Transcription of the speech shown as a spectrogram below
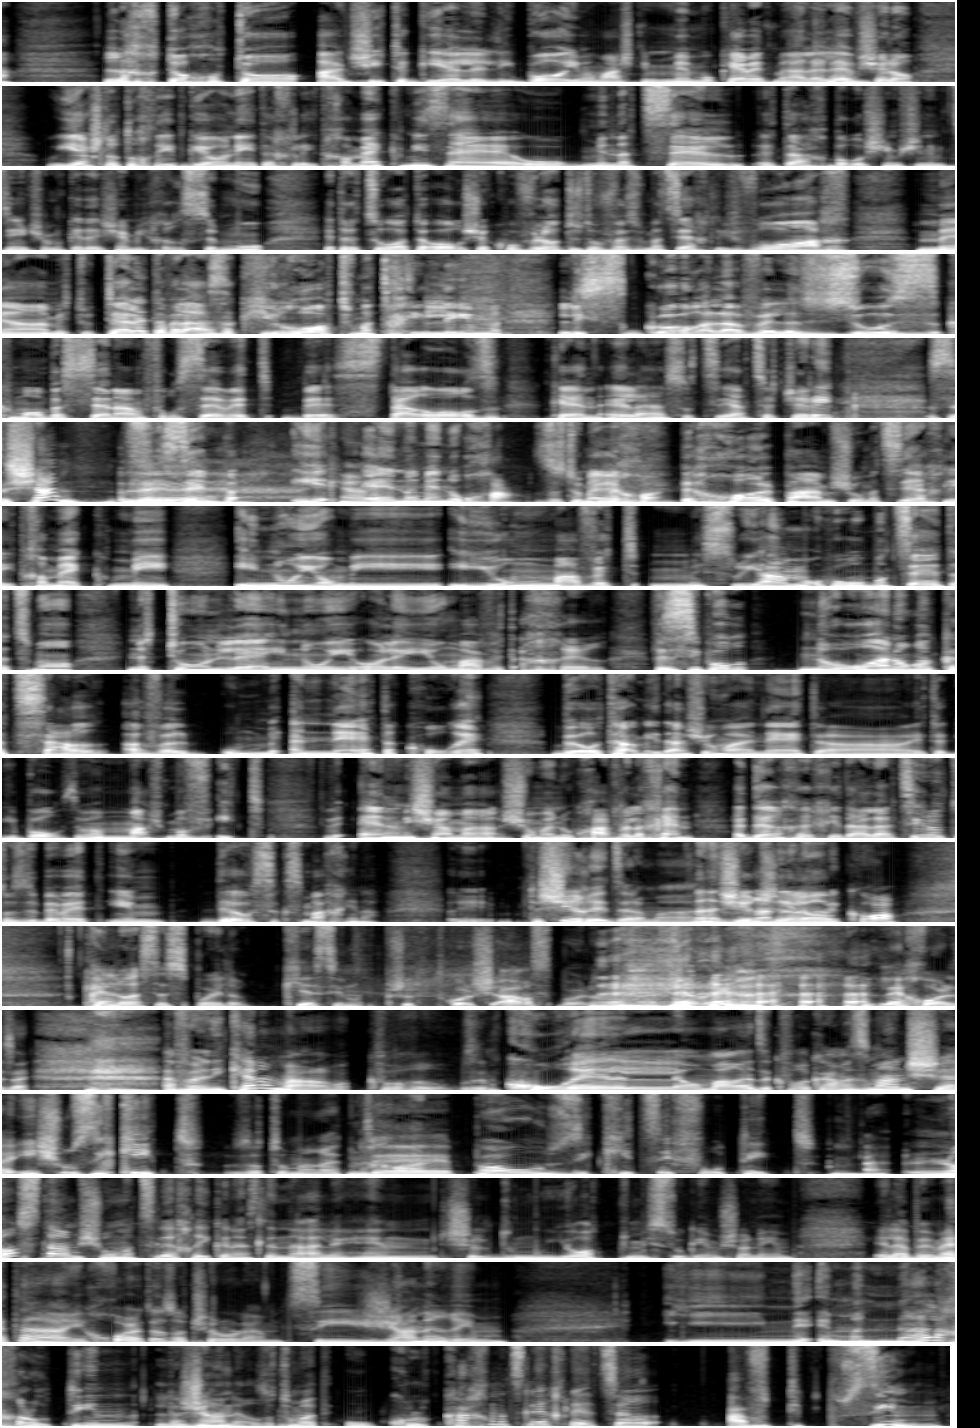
לחתוך אותו עד שהיא תגיע לליבו, היא ממש ממוקמת מעל כן. הלב שלו. יש לו תוכנית גאונית איך להתחמק מזה, הוא מנצל את העכברושים שנמצאים שם כדי שהם יכרסמו את רצועות האור שכובלות אותו, ואז הוא מצליח לברוח מהמטוטלת, אבל אז הקירות מתחילים לסגור עליו ולזוז, כמו בסצנה המפורסמת בסטאר וורס, כן, אלה האסוציאציות שלי. זה שם. וזה, פ... כן. אין מנוחה. זאת אומרת. נכון. בכל פעם שהוא מצליח להתחמק מעינוי או מאיום מוות מסוים, הוא מוצא את עצמו נתון לעינוי או לאיום מוות אחר. וזה סיפור נורא נורא קצר, אבל הוא מענה את הקורא באותה מידה שהוא מענה את, ה... את הגיבור. זה ממש מבעית, ואין כן. משם שום מנוחה, ולכן הדרך היחידה להציל אותו זה באמת עם דאוס אקס מכינה. תשאירי את זה למאזינים שלנו לא- לקרוא. כן. אני לא אעשה ספוילר. כי עשינו פשוט את כל שאר הספוילרים האפשריים. לכו על זה. אבל אני כן אומר, כבר, זה קורה לומר את זה כבר כמה זמן, שהאיש הוא זיקית. זאת אומרת, נכון. אה, פה הוא זיקית ספרותית. לא סתם שהוא מצליח להיכנס לנעליהן של דמויות מסוגים שונים, אלא באמת היכולת הזאת שלו להמציא ז'אנרים. היא נאמנה לחלוטין לז'אנר. זאת אומרת, הוא כל כך מצליח לייצר אב טיפוסים,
